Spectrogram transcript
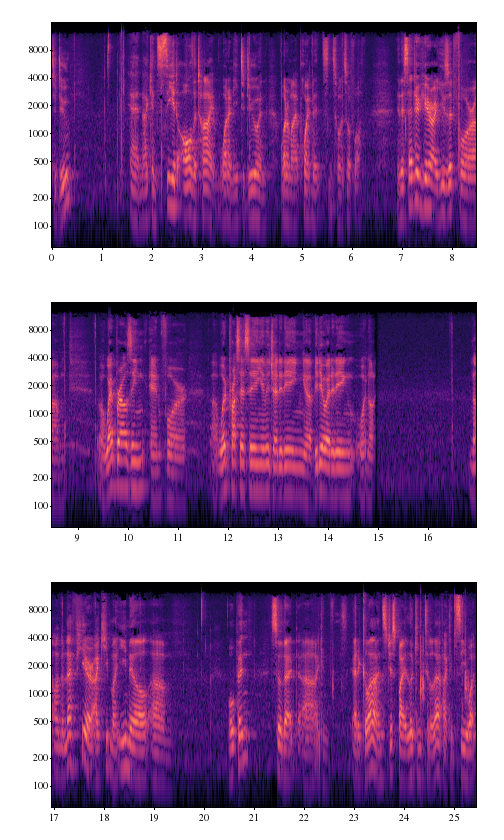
to do and I can see it all the time, what I need to do and what are my appointments and so on and so forth. In the center here, I use it for um, uh, web browsing and for uh, word processing, image editing, uh, video editing, whatnot. Now on the left here, I keep my email um, open so that uh, I can, at a glance, just by looking to the left, I can see what,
